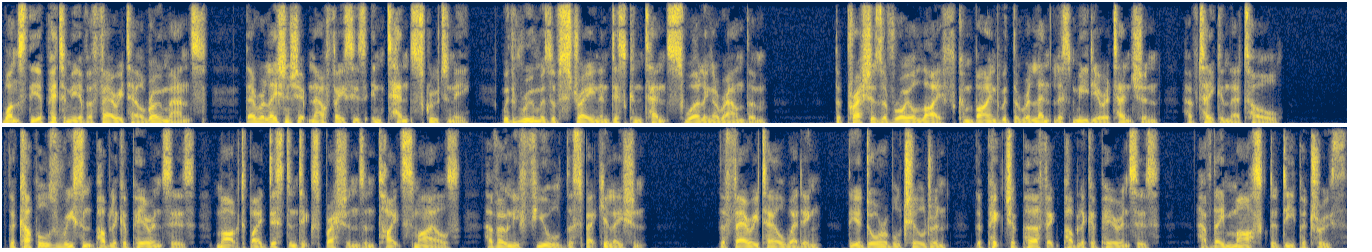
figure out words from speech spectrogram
Once the epitome of a fairy tale romance, their relationship now faces intense scrutiny, with rumors of strain and discontent swirling around them. The pressures of royal life, combined with the relentless media attention, have taken their toll. The couple's recent public appearances, marked by distant expressions and tight smiles, have only fueled the speculation. The fairy tale wedding, the adorable children, the picture-perfect public appearances, have they masked a deeper truth?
